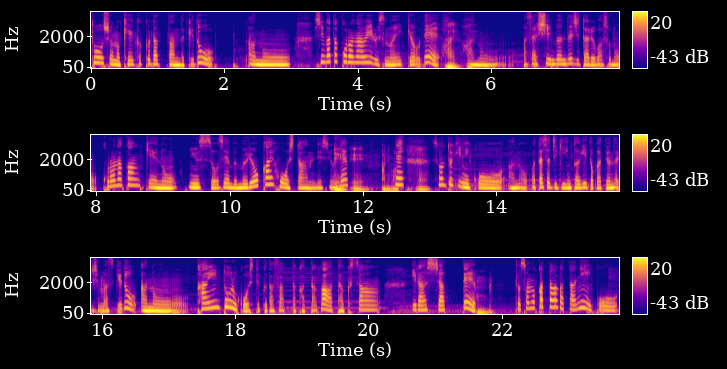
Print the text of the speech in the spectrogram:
当初の計画だったんだけどあの新型コロナウイルスの影響で、はいはい。あの朝日新聞デジタルはそのコロナ関係のニュースを全部無料開放したんですよね。えええね。その時にこうあの私たち銀鍵とかって呼んだりしますけどあの会員登録をしてくださった方がたくさんいらっしゃって、うん。とその方々にこ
